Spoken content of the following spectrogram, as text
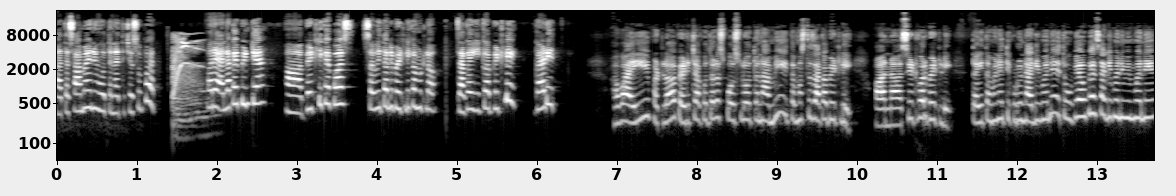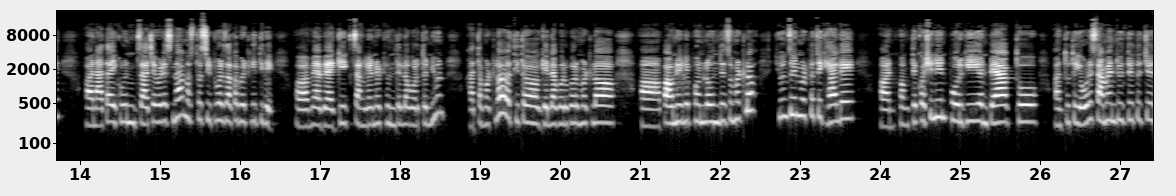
आता सामान्य होतं ना तिच्यासोबत अरे आला काय पिंट्या? हा भेटली काय बस सविताला भेटली का म्हटलं? जागा ही का भेटली? गाडीत? अहो आई म्हटलं पेडच्या अगोदरच पोचलो होतो ना आम्ही तर मस्त जागा भेटली. आणि सीटवर भेटली. तर इथं म्हणे तिकडून आली म्हणे तर उभ्या उभ्याच आली म्हणे मी म्हणे. आणि आता इकडून जायच्या वेळेस ना मस्त सीटवर जागा भेटली तिले. म्या बॅगी चांगल्यानं ठेवून दिला वरतून येऊन. आता म्हटलं तिथं गेल्याबरोबर म्हटलं पाहुणेले फोन लावून द्यायचं म्हटलं. येऊन जाईन म्हटलं ते घ्याले आणि मग ते कशी नेईन पोरगी आणि बॅग तो? आणि तू तर एवढे सामान देऊन देतो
